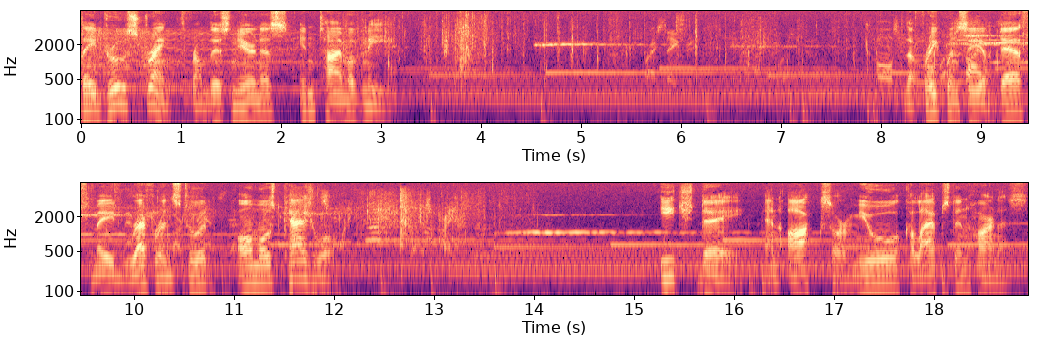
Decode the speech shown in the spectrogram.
they drew strength from this nearness in time of need. The frequency of death made reference to it almost casual. Each day, an ox or mule collapsed in harness.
